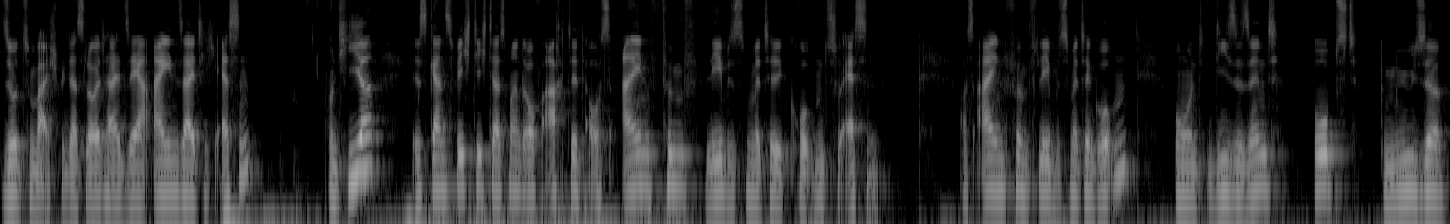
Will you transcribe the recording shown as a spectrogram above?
so zum Beispiel, dass Leute halt sehr einseitig essen. Und hier ist ganz wichtig, dass man darauf achtet, aus ein, fünf Lebensmittelgruppen zu essen. Aus ein, fünf Lebensmittelgruppen. Und diese sind Obst, Gemüse,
